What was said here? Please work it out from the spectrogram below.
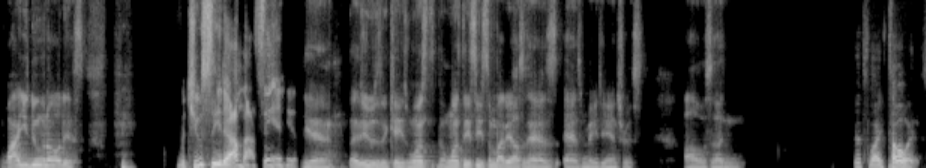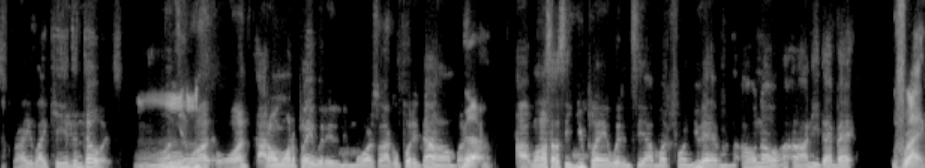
Why are you doing all this? What you see there, I'm not seeing here. Yeah, that's usually the case. Once once they see somebody else that has has major interest, all of a sudden, It's like toys, right? Like kids and toys. Once, Mhm. once, once I don't want to play with it anymore, so I go put it down. But Yeah. I, once I see you playing with it and see how much fun you have, like, oh no, uh-uh, I need that back. Right.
